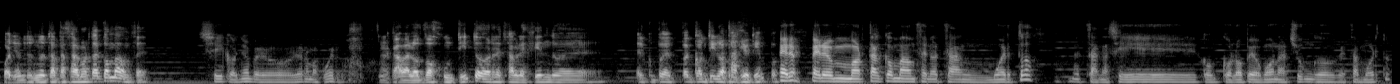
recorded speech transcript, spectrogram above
Coño, ¿tú no te has pasado Mortal Kombat 11? Sí, coño, pero yo no me acuerdo. Acaban los dos juntitos restableciendo eh, el, el- el continuo espacio-tiempo. Pero, pero en Mortal Kombat 11 no están muertos. Están así con colope o mona chungo que están muertos.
